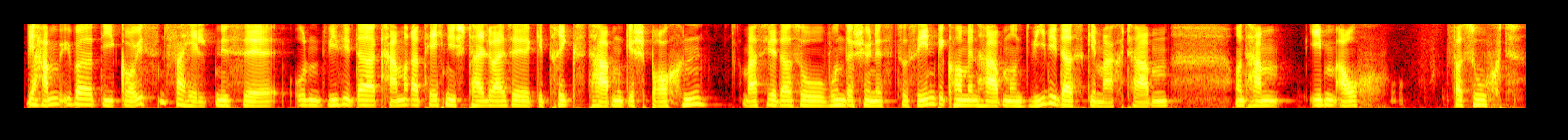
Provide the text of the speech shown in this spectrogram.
Wir haben über die Größenverhältnisse und wie sie da kameratechnisch teilweise getrickst haben gesprochen, was wir da so wunderschönes zu sehen bekommen haben und wie die das gemacht haben und haben eben auch versucht,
